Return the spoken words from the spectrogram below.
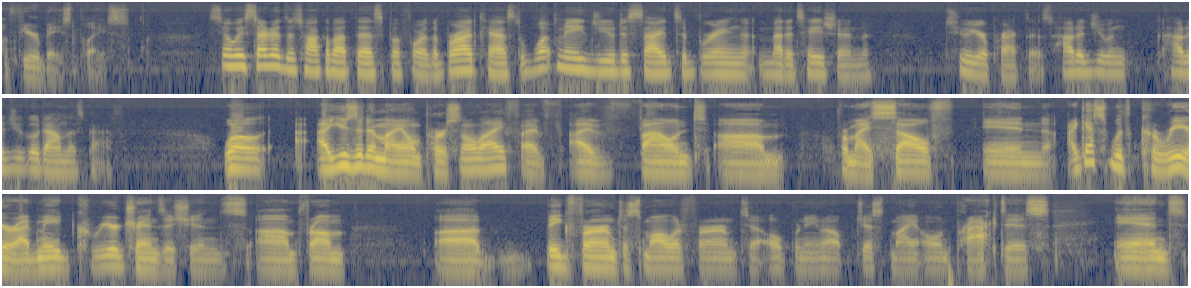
a fear based place. So we started to talk about this before the broadcast. What made you decide to bring meditation to your practice? How did you how did you go down this path? Well, I- use it in my own personal life. I've I've found um, for myself in I guess with career, I've made career transitions um, from uh, big firm to smaller firm to opening up just my own practice, and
